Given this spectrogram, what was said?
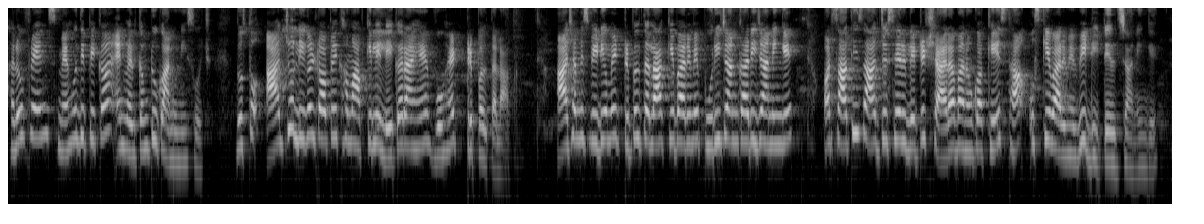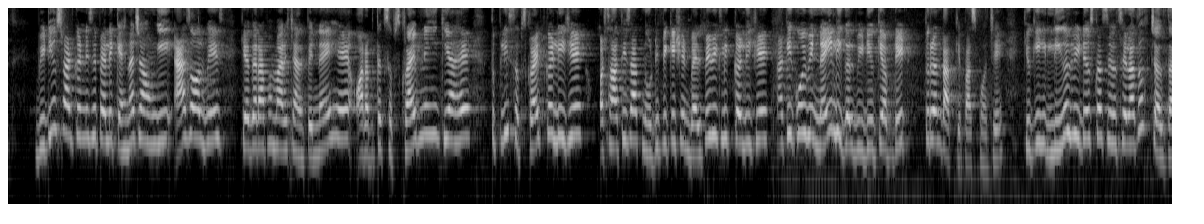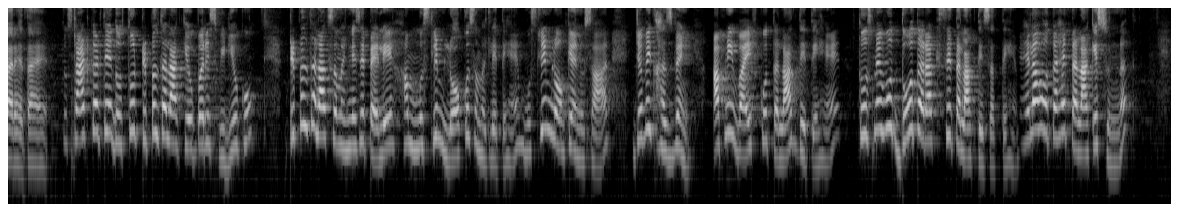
Hello friends मैं हूँ Deepika and welcome to कानूनी सोच। दोस्तों, आज जो लीगल टॉपिक हम आपके लिए लेकर आए हैं, वो है ट्रिपल तलाक। आज हम इस वीडियो में ट्रिपल तलाक के बारे में पूरी जानकारी जानेंगे और साथ ही साथ जिससे रिलेटेड शायरा बानो का केस था, उसके बारे में भी डिटेल्स जानेंगे। वीडियो स्टार्ट करने से पहले कहना चाहूँगी एज ऑलवेज कि अगर आप हमारे चैनल पर नए हैं और अभी तक सब्सक्राइब नहीं किया है तो प्लीज़ सब्सक्राइब कर लीजिए और साथ ही साथ नोटिफिकेशन बेल पे भी क्लिक कर लीजिए, ताकि कोई भी नई लीगल वीडियो की अपडेट तुरंत आपके पास पहुँचे, क्योंकि लीगल वीडियोज़ का सिलसिला तो चलता रहता है। तो स्टार्ट करते हैं दोस्तों ट्रिपल तलाक के ऊपर इस वीडियो को। ट्रिपल तलाक समझने से पहले हम मुस्लिम लॉ को समझ लेते हैं। मुस्लिम लॉ के अनुसार, जब एक हस्बैंड अपनी वाइफ को तलाक देते हैं तो उसमें वो दो तरह से तलाक दे सकते हैं। पहला होता है तलाक सुन्नत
